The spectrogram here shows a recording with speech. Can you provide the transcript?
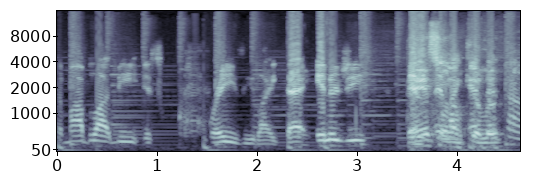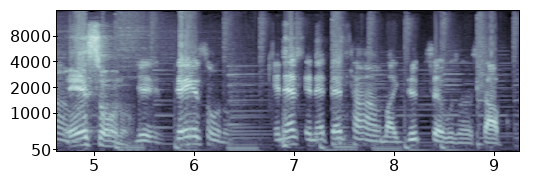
the My Block beat is crazy. Like that energy. dance and on like, at killer. time- Dance on them. Yeah, dance on them. And that's and at that time, like Dipset was unstoppable.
